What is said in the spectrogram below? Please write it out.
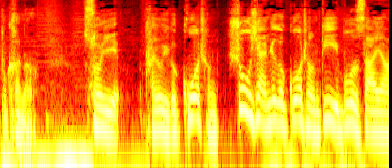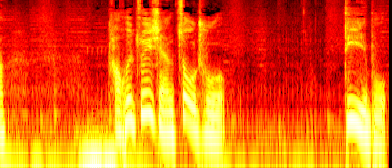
不可能，所以它有一个过程。首先，这个过程第一步是啥样？他会最先走出第一步，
